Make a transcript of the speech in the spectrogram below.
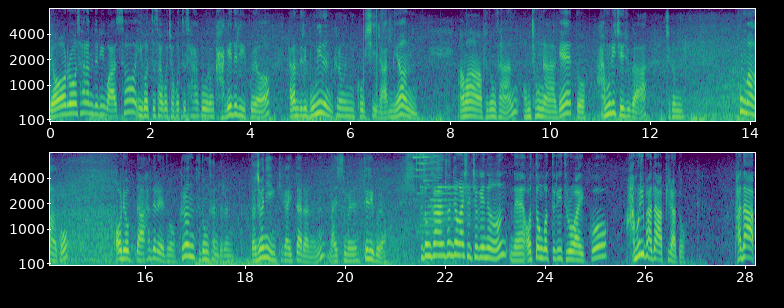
여러 사람들이 와서 이것도 사고 저것도 사고 그런 가게들이 있고요. 사람들이 모이는 그런 곳이라면 아마 부동산 엄청나게 또 아무리 제주가 지금 폭망하고 어렵다 하더라도 그런 부동산들은 여전히 인기가 있다라는 말씀을 드리고요. 부동산 선정하실 적에는 네, 어떤 것들이 들어와 있고 아무리 바다 앞이라도 바다 앞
